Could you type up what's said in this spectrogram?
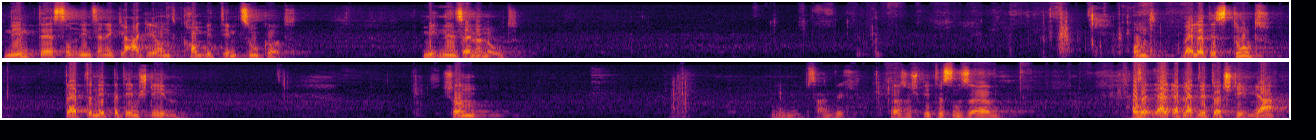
nimmt es und nimmt seine Klage und kommt mit dem zu Gott. Mitten in seiner Not. Und weil er das tut, bleibt er nicht bei dem stehen. Schon, hm, sagen wir, also spätestens äh, also er, er bleibt nicht dort stehen, ja.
